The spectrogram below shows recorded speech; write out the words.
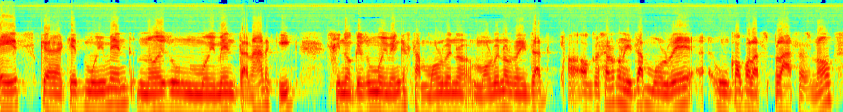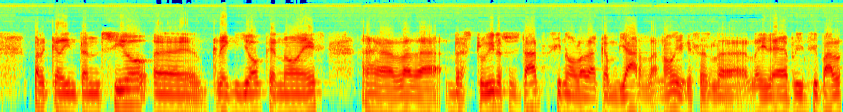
és que aquest moviment no és un moviment anàrquic, sinó que és un moviment que està molt ben, molt ben organitzat o que s'ha organitzat molt bé un cop a les places, no? perquè la intenció, eh, crec jo, que no és eh, la de destruir la societat, sinó la de canviar-la, no? i aquesta és la, la idea principal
